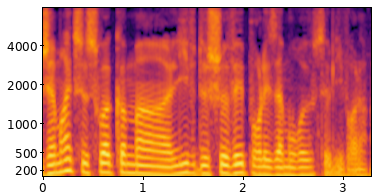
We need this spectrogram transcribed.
j'aimerais que ce soit comme un livre de chevet pour les amoureux, ce livre-là.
